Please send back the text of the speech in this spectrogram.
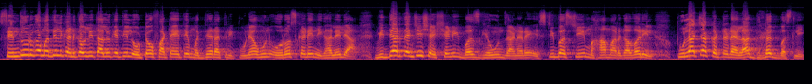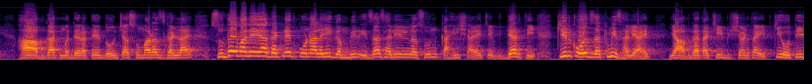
सिंधुदुर्गमधील कणकवली तालुक्यातील ओटो फाटा येथे मध्यरात्री पुण्याहून ओरोसकडे निघालेल्या विद्यार्थ्यांची शैक्षणिक बस घेऊन जाणाऱ्या एस टी बसची महामार्गावरील पुलाच्या कटड्याला धडक बसली. हा अपघात मध्यरात्री दोनच्या सुमारास घडलाय. सुदैवाने या घटनेत कोणालाही गंभीर इजा झालेली नसून काही शाळेचे विद्यार्थी किरकोळ जखमी झाले आहेत. या अपघाताची भीषणता इतकी होती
